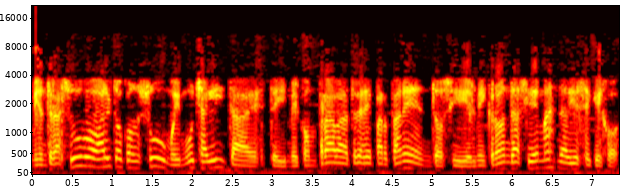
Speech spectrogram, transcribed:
Mientras hubo alto consumo y mucha guita, este, y me compraba tres departamentos y el microondas y demás, nadie se quejó.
